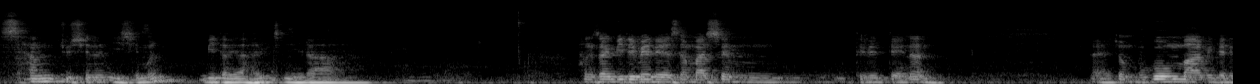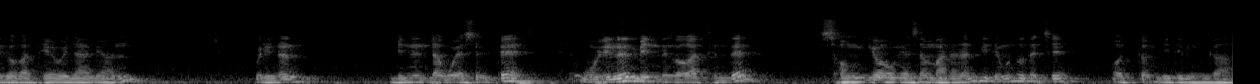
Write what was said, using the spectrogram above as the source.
상 주시는 이심을 믿어야 할지니라. 항상 믿음에 대해서 말씀 드릴 때는 예, 좀 무거운 마음이 되는 것 같아요. 왜냐하면 우리는 믿는다고 했을 때 우리는 믿는 것 같은데 성경에서 말하는 믿음은 도대체 어떤 믿음인가?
